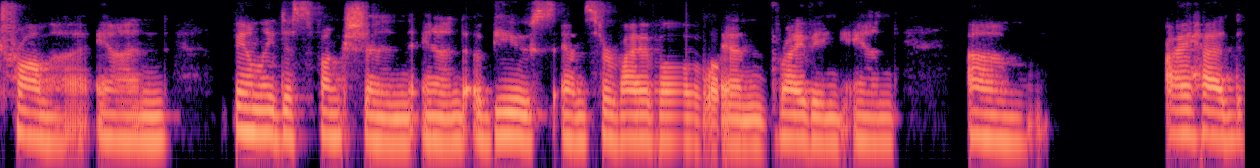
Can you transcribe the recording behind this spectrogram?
trauma and family dysfunction and abuse and survival and thriving. And um, I had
